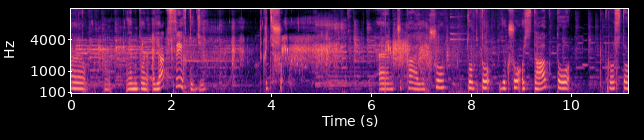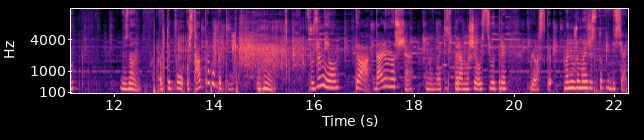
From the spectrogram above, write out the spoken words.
Е, я не понял. А як цих тоді? Чекайте, що? Ем, чекай, якщо. Тобто, якщо ось так, то просто. Не знаю. Типу, ось так треба бити? Угу. Зрозуміло. Так, далі в нас ще. Ну, давайте зберемо ще ось ці три бльостки. У мене вже майже 150.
